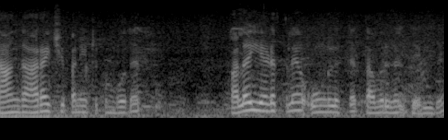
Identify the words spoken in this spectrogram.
நாங்கள் ஆராய்ச்சி பண்ணிட்டு இருக்கும்போது பல இடத்துல உங்களுக்கு தவறுகள் தெரியுது.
